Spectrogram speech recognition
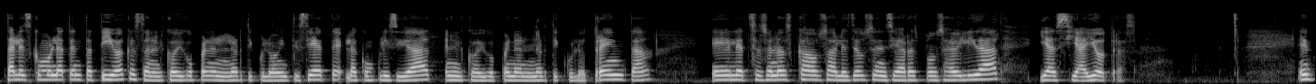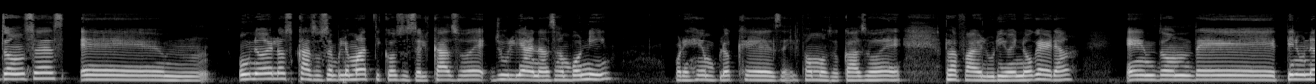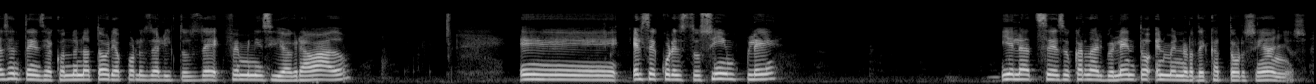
tales como la tentativa que está en el Código Penal en el artículo 27, la complicidad en el Código Penal en el artículo 30, el exceso en las causales de ausencia de responsabilidad y así hay otras. Entonces, em, uno de los casos emblemáticos es el caso de Juliana Zamboni, por ejemplo, que es el famoso caso de Rafael Uribe Noguera, en donde tiene una sentencia condenatoria por los delitos de feminicidio agravado, eh, el secuestro simple y el acceso carnal violento en menor de 14 años.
